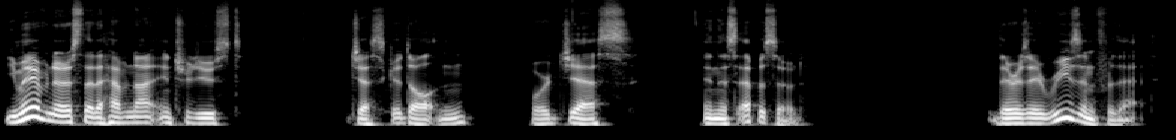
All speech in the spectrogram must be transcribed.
you may have noticed that I have not introduced Jessica Dalton or Jess in this episode. There is a reason for that.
